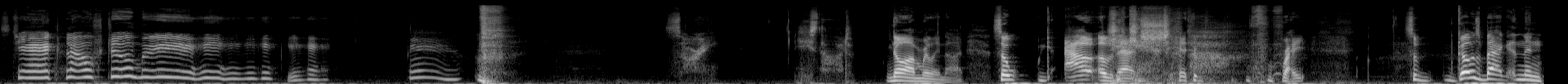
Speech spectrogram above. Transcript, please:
Stay close to me. Yeah. Sorry. He's not. No, I'm really not. So out of that shit, right? So goes back and then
